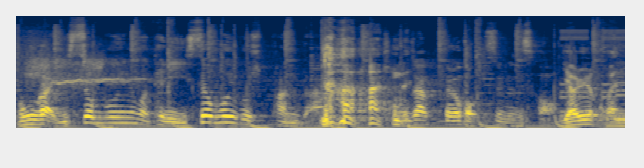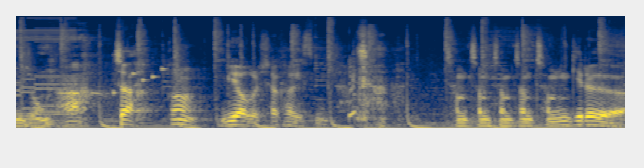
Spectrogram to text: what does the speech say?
뭔가 있어 보이는 건 되게 있어 보이고 싶어 한다. 정작 별거 없으면서. 열관종. 아. 자, 그럼 미역을 시작하겠습니다. 자, 참, 참, 참, 참, 참기름.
